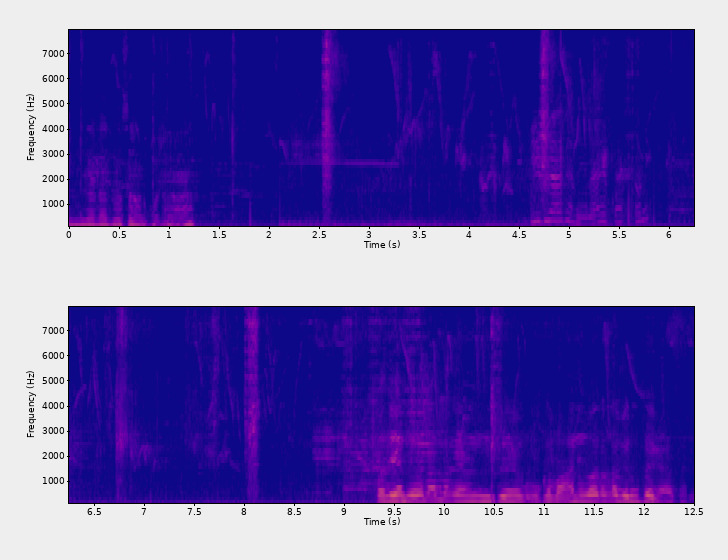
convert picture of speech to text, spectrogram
ఉల్లిగడ్డ కోసం అనుకుంటున్నా పదిహేను రోజులలో ఒక వారం రోజులలో పెరుగుతాయి కదా సార్.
